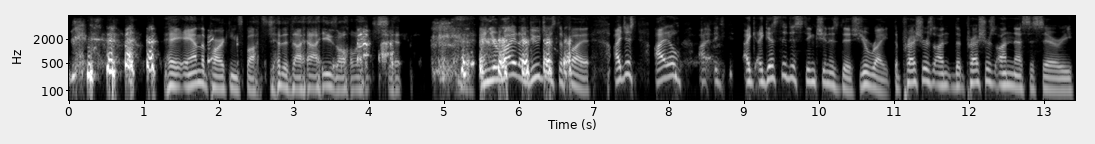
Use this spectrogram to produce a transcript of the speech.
Hey, and the parking spots, Jedediah. I use all that shit. and you're right. I do justify it. I just, I don't. I, I, I guess the distinction is this. You're right. The pressure's on. The pressure's unnecessary.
